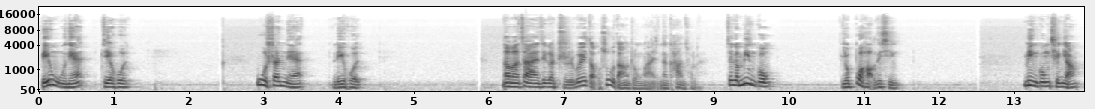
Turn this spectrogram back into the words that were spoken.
丙午年结婚，戊申年离婚。那么在这个紫微斗数当中啊，也能看出来，这个命宫有不好的星，命宫擎羊，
